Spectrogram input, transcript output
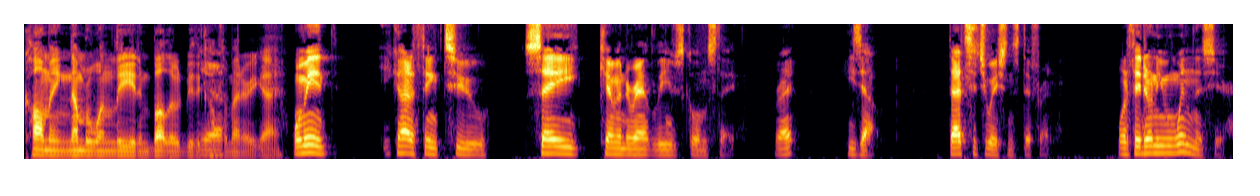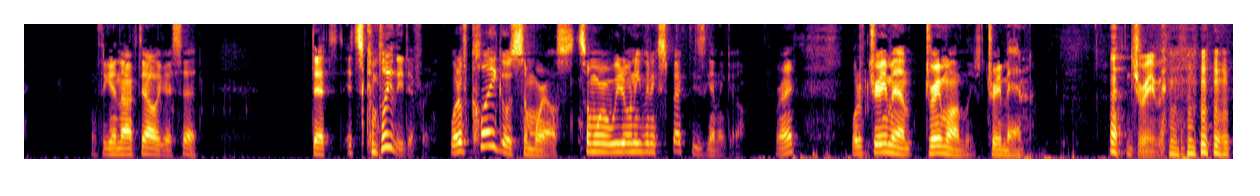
calming number one lead, and Butler would be the Yeah. complimentary guy. well, I mean, you got to think too. Say Kevin Durant leaves Golden State, right? He's out. That situation's different. What if they don't even win this year? What if they get knocked out, like I said? That's it's completely different. What if Klay goes somewhere else, somewhere we don't even expect he's going to go, right? What if Draymond, Draymond leaves? Draymond. Dreaming.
